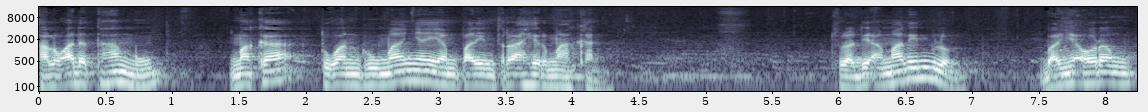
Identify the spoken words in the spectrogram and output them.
kalau ada tamu, maka tuan rumahnya yang paling terakhir makan. Sudah diamalin belum? Banyak orang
